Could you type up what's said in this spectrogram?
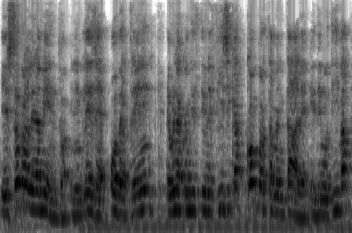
Il sovrallenamento, in inglese overtraining, è una condizione fisica, comportamentale ed emotiva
